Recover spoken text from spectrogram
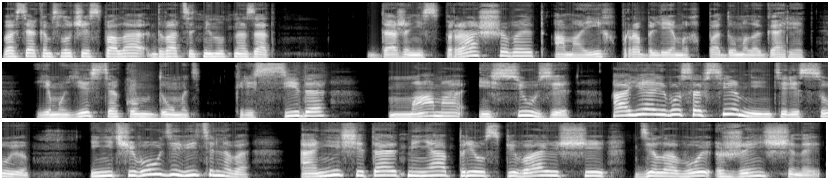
Во всяком случае, спала двадцать минут назад». «Даже не спрашивает о моих проблемах», — подумала Гарриет. «Ему есть о ком думать. Крессида, мама и Сюзи, а я его совсем не интересую. И ничего удивительного». Они считают меня преуспевающей деловой женщиной.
